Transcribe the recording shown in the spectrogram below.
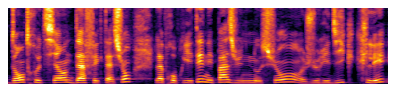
d'entretien, d'affectation. La propriété n'est pas une notion juridique clé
